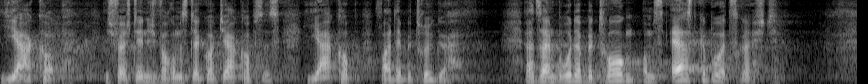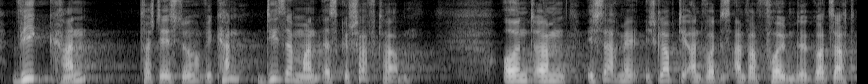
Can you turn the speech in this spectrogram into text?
Jakob, ich verstehe nicht, warum es der Gott Jakobs ist. Jakob war der Betrüger. Er hat seinen Bruder betrogen ums Erstgeburtsrecht. Wie kann, verstehst du, wie kann dieser Mann es geschafft haben? Und ähm, ich sage mir, ich glaube, die Antwort ist einfach folgende. Gott sagt,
